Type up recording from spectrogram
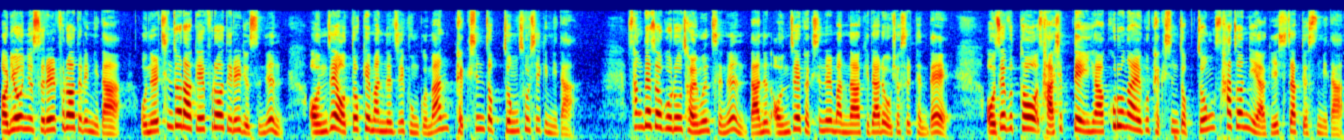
어려운 뉴스를 풀어드립니다. 오늘 친절하게 풀어드릴 뉴스는 언제 어떻게 맞는지 궁금한 백신 접종 소식입니다. 상대적으로 젊은 층은 나는 언제 백신을 맞나 기다려 오셨을 텐데 어제부터 40대 이하 코로나19 백신 접종 사전 예약이 시작됐습니다.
